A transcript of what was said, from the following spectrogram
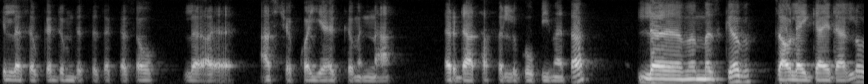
ግለሰብ ቅድም እንደተጠቀሰው ለአስቸኳይ የሕክምና እርዳታ ፈልጎ ቢመጣ ለመመዝገብ እዛው ላይ guide አለው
